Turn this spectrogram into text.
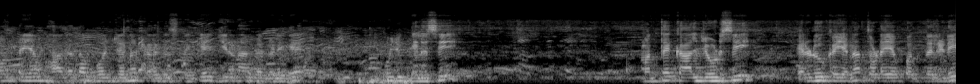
ಹೊಟ್ಟೆಯ ಭಾಗದ ಬೊಜ್ಜನ್ನು ಕರಗಿಸಲಿಕ್ಕೆ ಜೀರ್ಣಾಂಗಗಳಿಗೆ ಉಪಯುಕ್ತಗೊಳಿಸಿ ಮತ್ತೆ ಕಾಲು ಜೋಡಿಸಿ ಎರಡೂ ಕೈಯನ್ನು ತೊಡೆಯ ಪಕ್ಕದಲ್ಲಿಡಿ,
